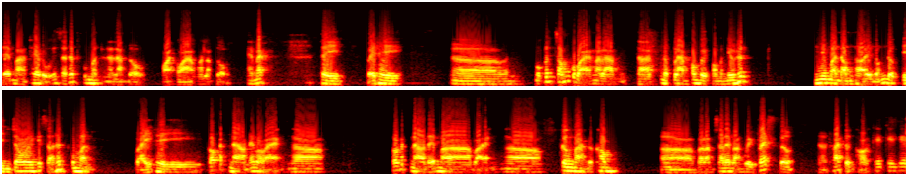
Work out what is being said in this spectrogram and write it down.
để mà theo đuổi sở thích của mình là làm đồ hội họa và làm đồ handmade. Thì vậy thì uh, mục đích sống của bạn mà làm là được làm công việc mà mình yêu thích nhưng mà đồng thời vẫn được enjoy cái sở thích của mình. Vậy thì có cách nào để mà bạn uh, có cách nào để mà bạn uh, cân bằng được không? Uh, và làm sao để bạn refresh được uh, thoát được khỏi cái cái cái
